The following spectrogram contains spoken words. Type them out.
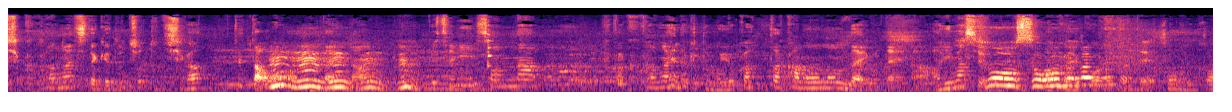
しく考えてたけどちょっと違ってたわみたいな。別にそんな深く考えなくてもよかったかも問題みたいなありますよねそうそう若い頃そうか。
